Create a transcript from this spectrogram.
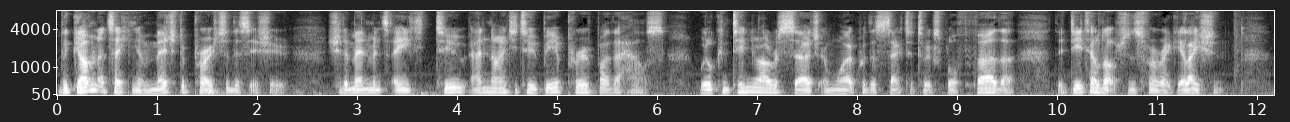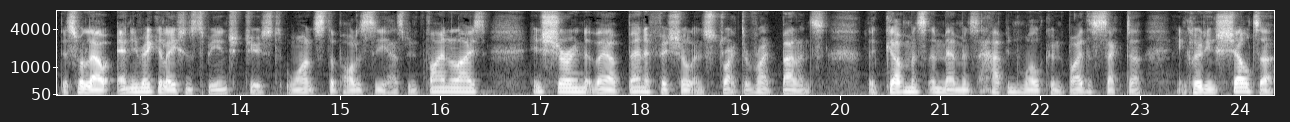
The government are taking a measured approach to this issue. Should Amendments 82 and 92 be approved by the House, we will continue our research and work with the sector to explore further the detailed options for regulation. This will allow any regulations to be introduced once the policy has been finalised, ensuring that they are beneficial and strike the right balance. The government's amendments have been welcomed by the sector, including Shelter,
